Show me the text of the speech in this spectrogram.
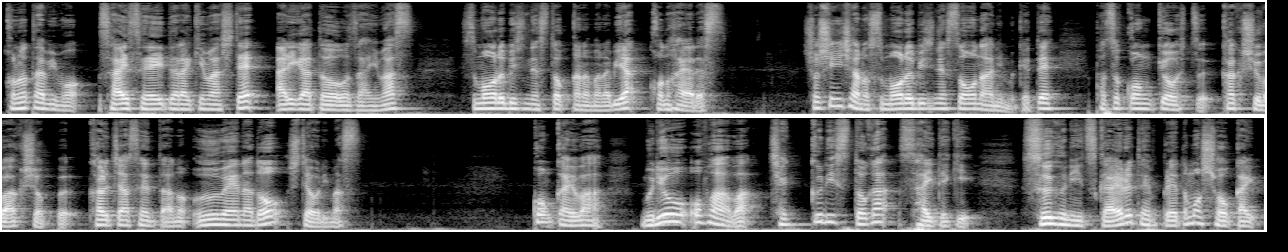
この度も再生いただきましてありがとうございます。スモールビジネス特化の学び屋、このはやです。初心者のスモールビジネスオーナーに向けて、パソコン教室、各種ワークショップ、カルチャーセンターの運営などをしております。今回は、無料オファーはチェックリストが最適、すぐに使えるテンプレートも紹介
